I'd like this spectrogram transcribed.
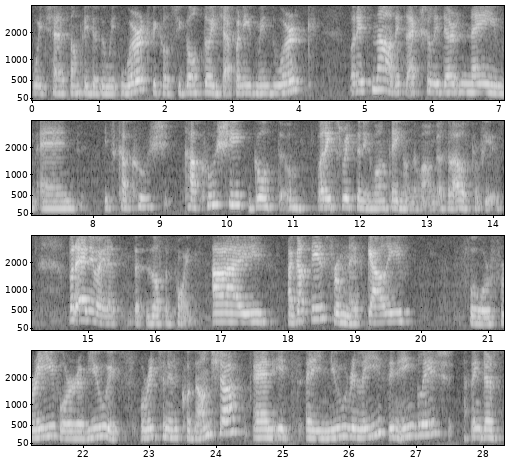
which has something to do with work because Shigoto in Japanese means work. But it's not. It's actually their name and it's Kakushi Kakushi Goto, but it's written in one thing on the manga, so I was confused. But anyway, that's that's not the point. I I got this from NetGalley for free for a review. It's originally Kodansha and it's a new release in English. I think there's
